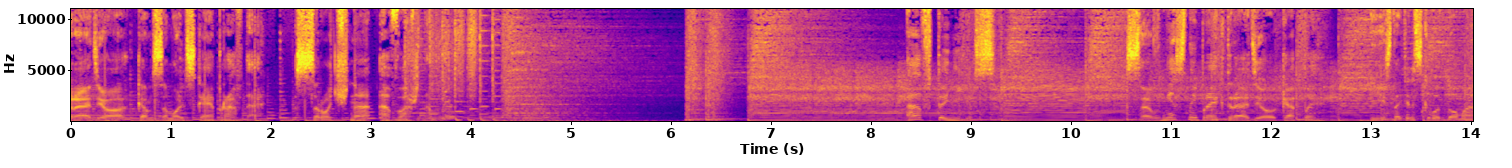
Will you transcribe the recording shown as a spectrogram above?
Радио «Комсомольская правда». Срочно о важном. Автоньюз. Совместный проект радио КП. Издательского дома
